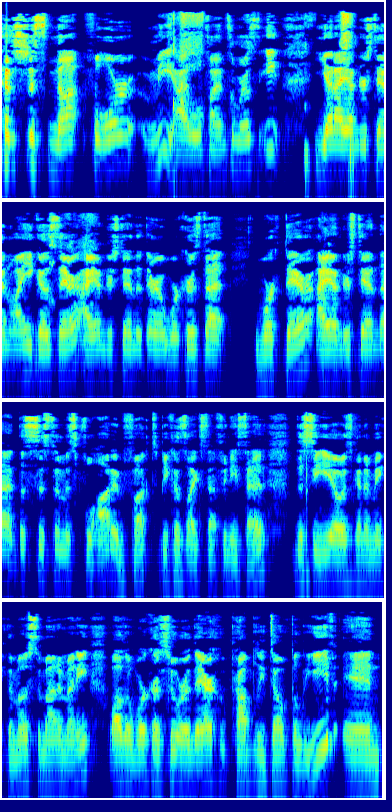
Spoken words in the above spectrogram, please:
that's just not for me. I will find somewhere else to eat. Yet I understand why he goes there. I understand that there are workers that work there. I understand that the system is flawed and fucked because, like Stephanie said, the CEO is going to make the most amount of money while the workers who are there who probably don't believe in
